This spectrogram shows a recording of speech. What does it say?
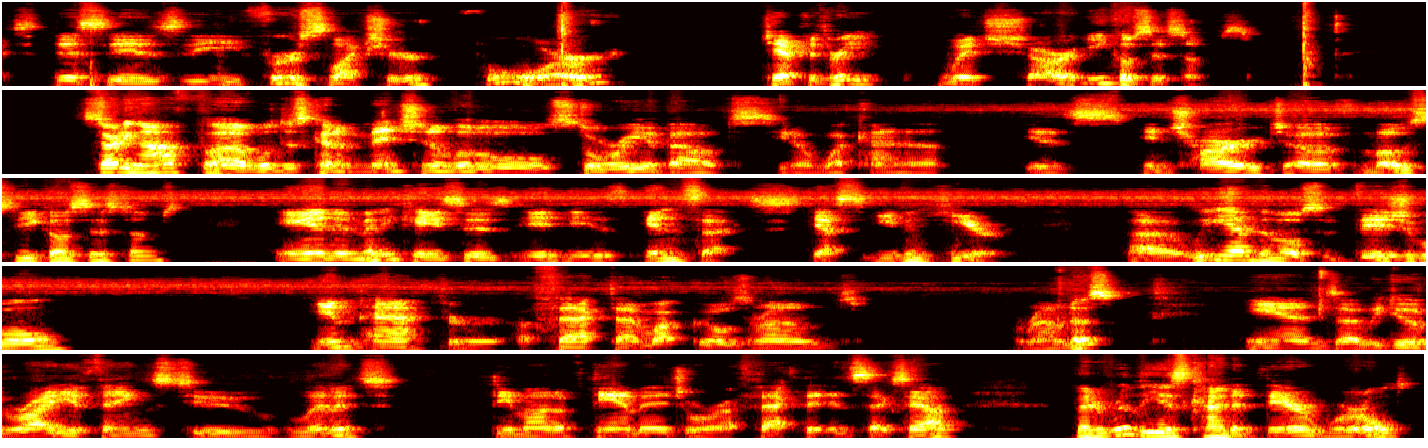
right, this is the first lecture for Chapter 3, which are ecosystems. Starting off, uh, we'll just kind of mention a little story about, you know, what kind of is in charge of most ecosystems. And in many cases, it is insects. Yes, even here. Uh, we have the most visual impact or effect on what goes around around us. And uh, we do a variety of things to limit the amount of damage or effect that insects have. But it really is kind of their world.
